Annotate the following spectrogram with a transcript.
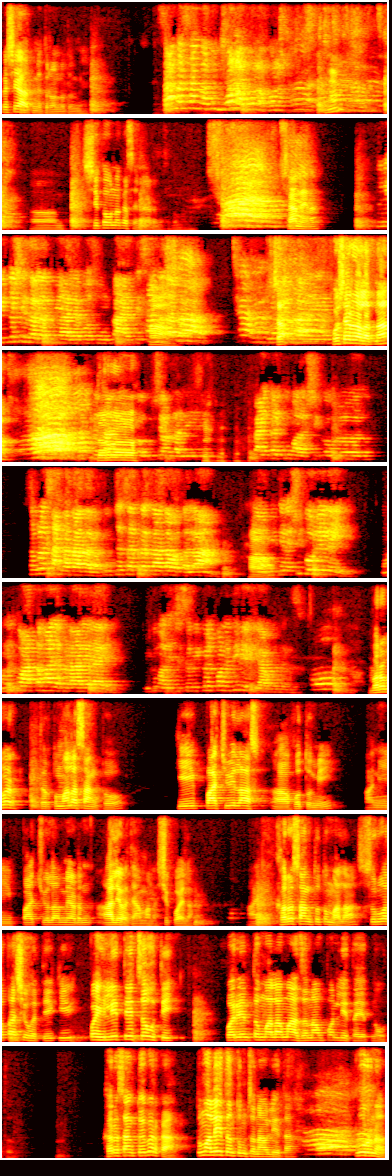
कसे आहात मित्रांनो तुम्ही? सांगा सांगा तुम्ही बोला बोला बोला. हं? अं, शिकवणं कसं आहे मॅडम तुम्हाला. छान. आहे ना? तुम्ही कसे झालात मी आल्यापासून? काय ते हा. सांगा छा- हुशार झाले. हुशार झालात ना? तर, झाले, हुशार झाले. काय काय तुम्हाला शिकवलं? सगळं सांगा दादाला. तुमच्यासारखा दादा होता लहान. हा. तेव्हा मी त्याला शिकवलेलं आहे. म्हणून तो आता माझ्याकडे आलेला आहे. मी तुम्हाला याची सगळी कल्पना दिलेली आहे अगोदर बरोबर? तर तुम्हाला सांगतो की पाचवीला होतो मी आणि पाचवीला मॅडम आल्या होत्या आम्हाला शिकवायला. आणि खरं सांगतो तुम्हाला सुरुवात अशी होती की पहिली ते चौथी पर्यंत मला माझं नाव पण लिहिता येत नव्हतं. खरं सांगतोय बरं का? तुम्हाला येतं ना तुमचं नाव लिहिता? पूर्ण.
